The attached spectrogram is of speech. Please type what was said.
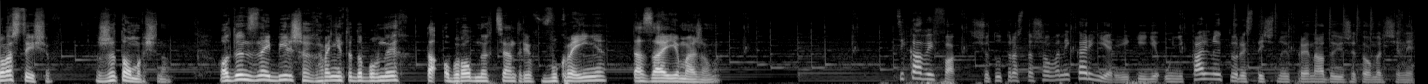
Коростишів, Житомирщина. Один з найбільших гранітодобувних та обробних центрів в Україні та за її межами. Цікавий факт, що тут розташований кар'єр, який є унікальною туристичною принадою Житомирщини.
